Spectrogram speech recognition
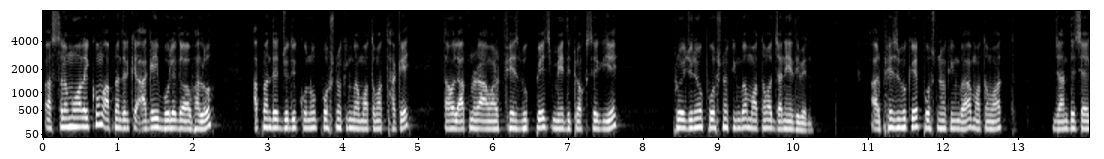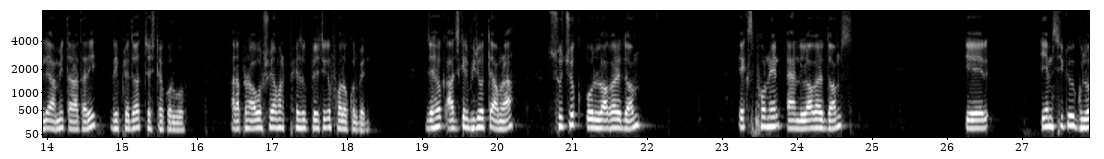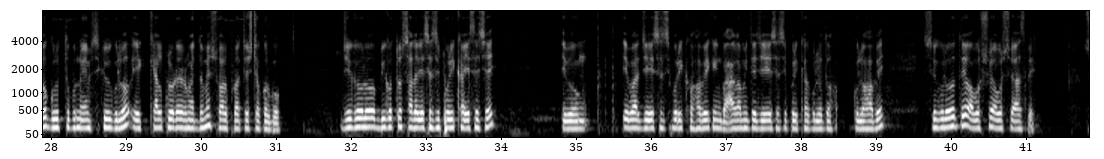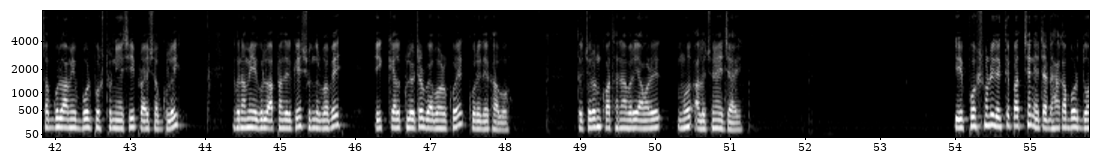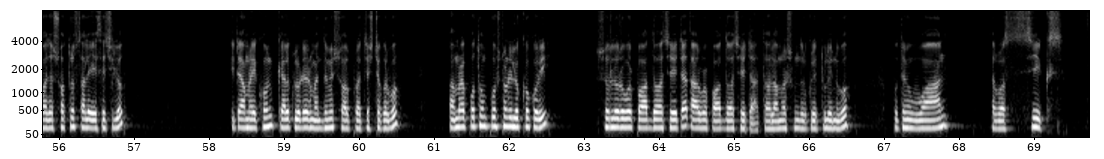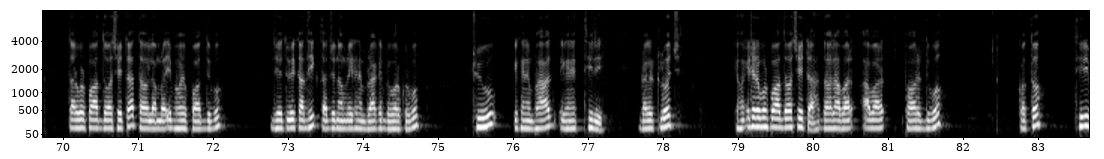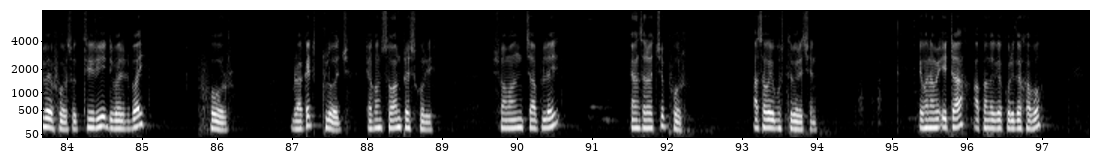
আসসালামু আলাইকুম, আপনাদেরকে আগেই বলে দেওয়া ভালো। আপনাদের যদি কোনো প্রশ্ন কিংবা মতামত থাকে, তাহলে আপনারা আমার ফেসবুক পেজ মেহেদি টক্সে গিয়ে প্রয়োজনীয় প্রশ্ন কিংবা মতামত জানিয়ে দিবেন। আর ফেসবুকে প্রশ্ন কিংবা মতামত জানতে চাইলে আমি তাড়াতাড়ি রিপ্লাই দেওয়ার চেষ্টা করব। আর আপনারা অবশ্যই আমার ফেসবুক পেজটিকে ফলো করবেন। যাই হোক, আজকের ভিডিওতে আমরা সূচক ও লগারিদম এক্সপোনেন্ট অ্যান্ড লগারিদমস এর এমসিকিউগুলো, গুরুত্বপূর্ণ এমসিকিউগুলো এই ক্যালকুলেটরের মাধ্যমে সলভ করার চেষ্টা করব। যেগুলো বিগত সালের এসএসসি পরীক্ষা এসেছে এবং এবার যে এসএসসি পরীক্ষা হবে কিংবা আগামীতে যে এসএসসি পরীক্ষাগুলো গুলো হবে, সেগুলোতে অবশ্যই অবশ্যই আসবে। সবগুলো আমি বোর্ড পোস্ট নিয়েছি, প্রায় সবগুলোই। এখন আমি এগুলো আপনাদেরকে সুন্দরভাবে এই ক্যালকুলেটর ব্যবহার করে করে দেখাবো। তো চলুন, কথা না বাড়ি আমার মূল আলোচনায় যাই। এই প্রশ্নটি দেখতে পাচ্ছেন, এটা ঢাকা বোর্ড দু হাজার সতেরো সালে এসেছিল। এটা আমরা এখন ক্যালকুলেটরের মাধ্যমে সলভ করার চেষ্টা করব। আমরা প্রথম প্রশ্নটি লক্ষ্য করি। ষোলোর উপর পাওয়ার দেওয়া আছে এটা, তার উপর পাওয়ার দেওয়া আছে এটা। তাহলে আমরা সুন্দর করে তুলে নেব। প্রথমে ওয়ান তারপর সিক্স তার উপর পাওয়ার দেওয়া আছে এটা, তাহলে আমরা এভাবে পাওয়ার দেব। যেহেতু একাধিক, তার জন্য আমরা এখানে ব্র্যাকেট ব্যবহার করব। টু এখানে ভাগ, এখানে থ্রি ব্র্যাকেট ক্লোজ এখন এটার উপর পাওয়ার দেওয়া আছে এটা, তাহলে আবার আবার পাওয়ার দিব। কত? Three by four so three divided by four bracket close এখন সমান প্রেস করি। সমান চাপলেই অ্যান্সার হচ্ছে ফোর আশা করি বুঝতে পেরেছেন। এখন আমি এটা আপনাদেরকে করে দেখাবো।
